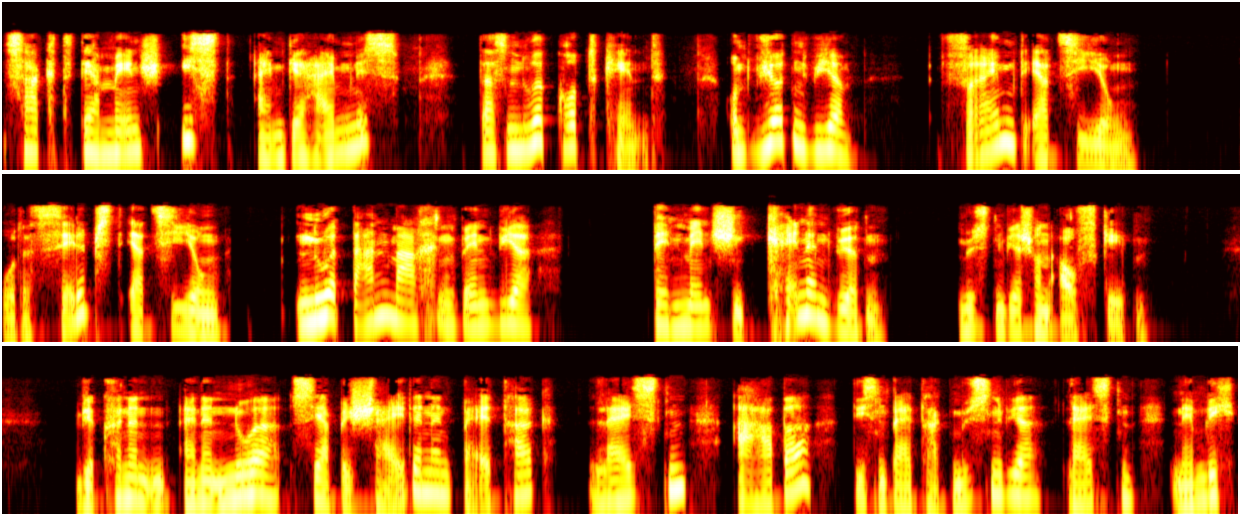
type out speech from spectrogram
sagt, der Mensch ist ein Geheimnis, das nur Gott kennt. Und würden wir Fremderziehung oder Selbsterziehung nur dann machen, wenn wir den Menschen kennen würden, müssten wir schon aufgeben. Wir können einen nur sehr bescheidenen Beitrag leisten, aber diesen Beitrag müssen wir leisten, nämlich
